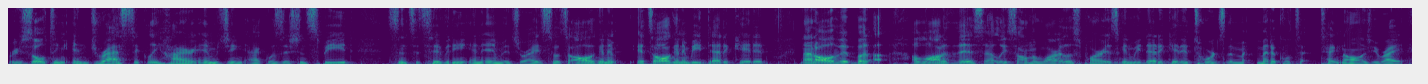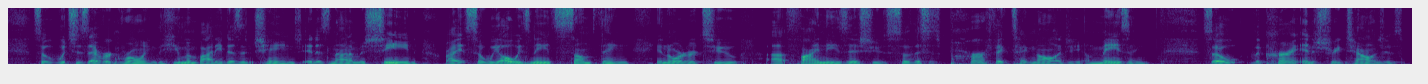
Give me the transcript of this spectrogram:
resulting in drastically higher imaging acquisition speed, sensitivity, and image. Right, so it's all gonna it's all gonna be dedicated. Not all of it, but a, lot of this, at least on the wireless part, is gonna be dedicated towards the medical te technology. Right, so which is ever growing. The human body doesn't change. It is not a machine. Right, so we always need something in order to uh, find these issues. So this is perfect technology, amazing. So the current industry challenges.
